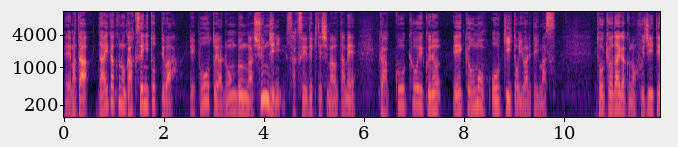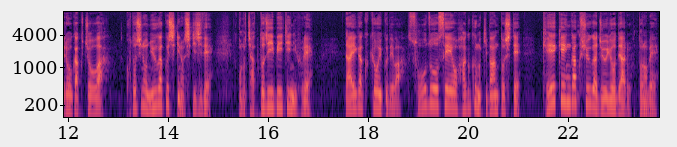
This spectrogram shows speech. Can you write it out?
えー、また大学の学生にとってはレポートや論文が瞬時に作成できてしまうため学校教育の影響も大きいと言われています。東京大学の藤井照夫学長は今年の入学式の式辞でこのチャット GPT に触れ大学教育では創造性を育む基盤として経験学習が重要であると述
